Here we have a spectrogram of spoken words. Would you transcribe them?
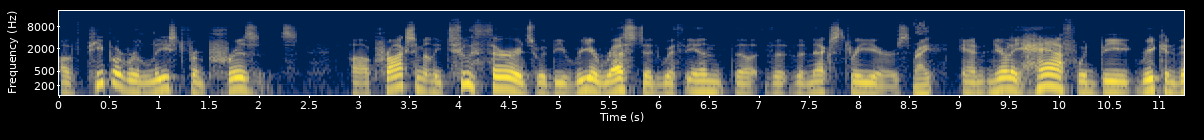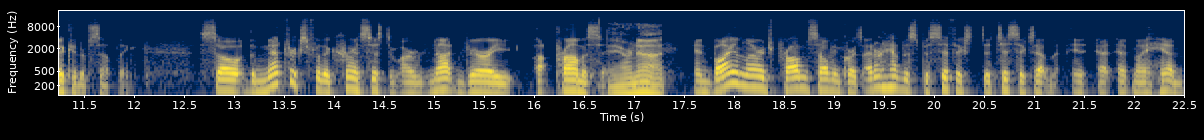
of people released from prisons, uh, approximately two thirds would be rearrested within the, the, the next three years. Right. And nearly half would be reconvicted of something. So the metrics for the current system are not very uh, promising. They are not. And by and large, problem solving courts, I don't have the specific statistics at, at, at my head,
